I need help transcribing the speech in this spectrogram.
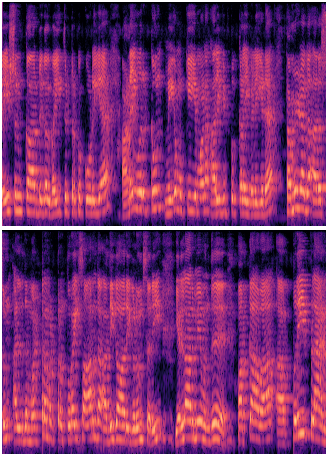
ரேஷன் கார்டுகள் வைத்துட்டு இருக்கக்கூடிய அனைவருக்கும் மிக முக்கியமான அறிவிப்புகளை வெளியிட தமிழக அரசும் அல்லது மற்ற மற்ற துறை சார்ந்த அதிகாரிகளும் சரி எல்லாருமே வந்து பக்காவா ப்ரீ பிளான்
